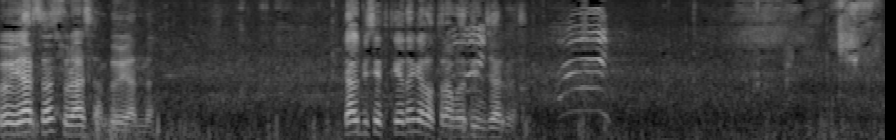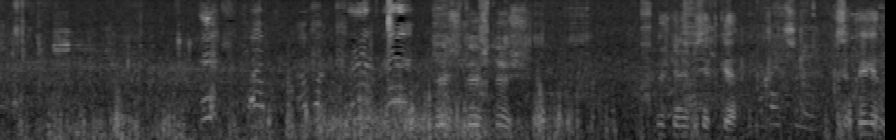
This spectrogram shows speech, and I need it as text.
Böyüyersen sürersen böyüyende. Gel bir Sedike'ye de gel otur burada dincel biraz. Düş. Düş gel bisikletke. Kaçmıyor. Bisikletke gelme.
